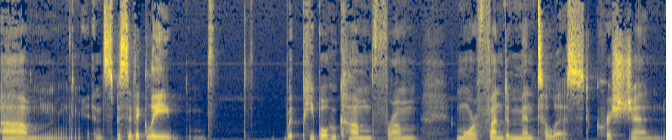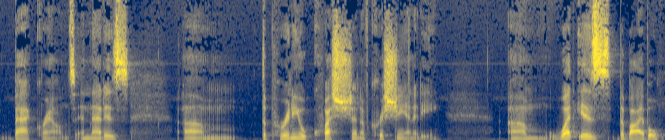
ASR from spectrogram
Um, and specifically with people who come from more fundamentalist Christian backgrounds, and that is um, the perennial question of Christianity. Um, what is the Bible?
